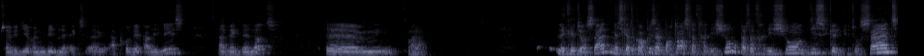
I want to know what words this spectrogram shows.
ça veut dire une Bible approuvée par l'Église, avec des notes, voilà l'écriture sainte, mais ce qui est encore plus important, c'est la tradition, parce que la tradition dit que l'écriture sainte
